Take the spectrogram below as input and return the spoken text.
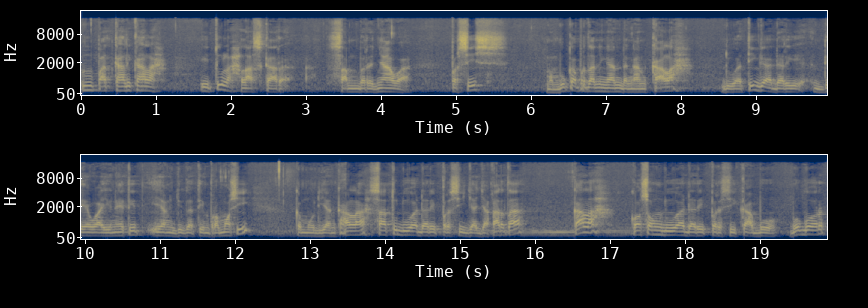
empat kali kalah. Itulah Laskar Samber Nyawa. Persis membuka pertandingan dengan kalah 2-3 dari Dewa United yang juga tim promosi. Kemudian kalah 1-2 dari Persija Jakarta. Kalah 0-2 dari Persikabo Bogor.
